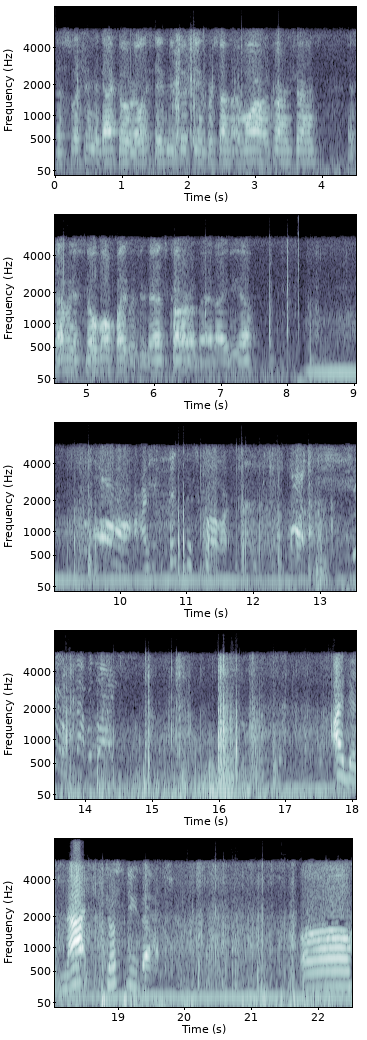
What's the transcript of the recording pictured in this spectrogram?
Does switching to Geico really save you 15% or more on car insurance? Is having a snowball fight with your dad's car a bad idea? Oh, I hit this car. Oh, I did not just do that. Uh.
